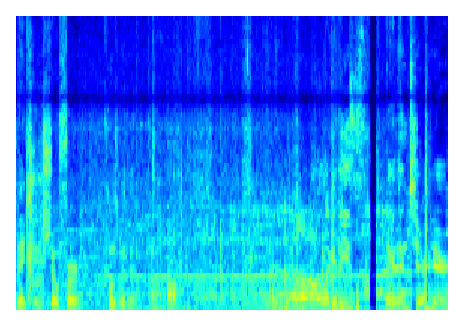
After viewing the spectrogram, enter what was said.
Thank you, chauffeur comes with it. Oh, oh, look at these, look at the interior.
